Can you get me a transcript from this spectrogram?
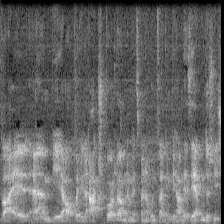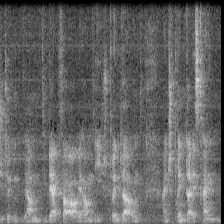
weil ähm, wir ja auch bei den Radsportlern, wenn wir jetzt mal eine Rundfahrt nehmen, wir haben ja sehr unterschiedliche Typen. Wir haben die Bergfahrer, wir haben die Sprinter und ein Sprinter ist kein,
